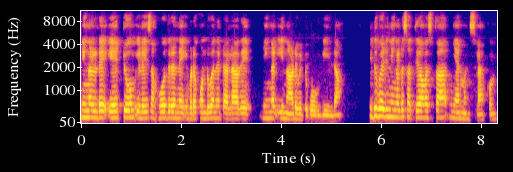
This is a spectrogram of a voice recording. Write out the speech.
നിങ്ങളുടെ ഏറ്റവും ഇളയ സഹോദരനെ ഇവിടെ കൊണ്ടുവന്നിട്ടല്ലാതെ നിങ്ങൾ ഈ നാട് വിട്ടു പോവുകയില്ല. ഇതുവഴി നിങ്ങളുടെ സത്യാവസ്ഥ ഞാൻ മനസ്സിലാക്കും.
